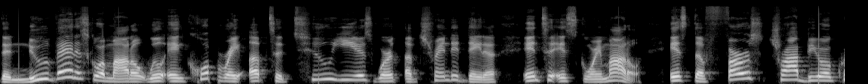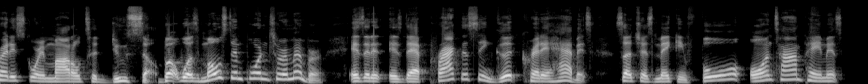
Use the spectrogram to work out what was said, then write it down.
the new VantageScore model will incorporate up to two years worth of trended data into its scoring model. It's the first tri-bureau credit scoring model to do so. But what's most important to remember is that it is that practicing good credit habits, such as making full on-time payments,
